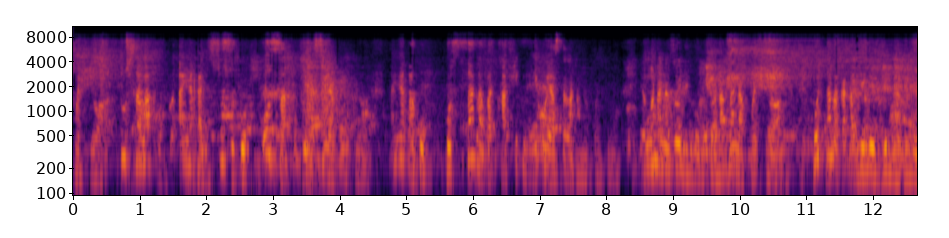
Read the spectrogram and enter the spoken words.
Pointe-Noire. Tout ça là pour que ayaka lisusu kokosa population ya Pointe-Noire. Ayaka kosala batrafic na ye oyo asalaka na Pointe-Noire. Yango wana nazolinga oloba na bana Pointe-Noire. Botala kaka ndenge ville na bino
